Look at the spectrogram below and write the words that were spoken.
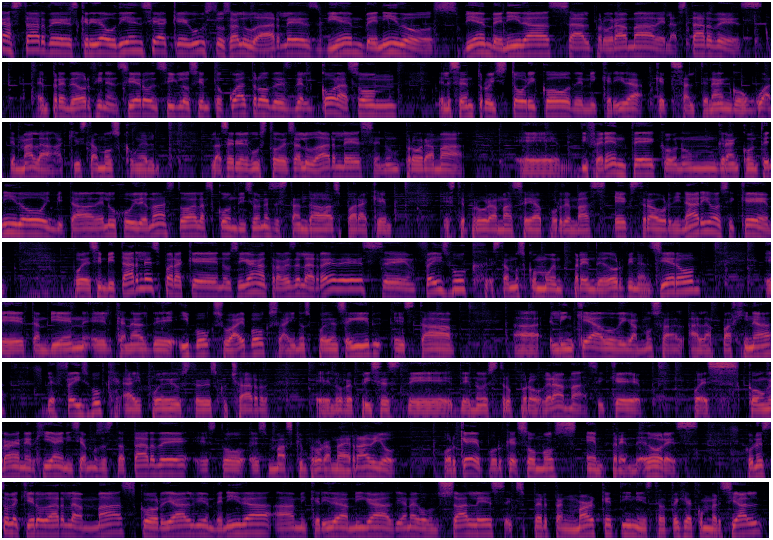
Buenas tardes, querida audiencia, qué gusto saludarles. Bienvenidos, bienvenidas al programa de las tardes. Emprendedor financiero en siglo 104 desde el corazón del centro histórico de mi querida Quetzaltenango, Guatemala. Aquí estamos con el placer y el gusto de saludarles en un programa eh, diferente, con un gran contenido, invitada de lujo y demás. Todas las condiciones están dadas para que este programa sea por demás extraordinario. Así que, pues invitarles para que nos sigan a través de las redes, eh, en Facebook, estamos como Emprendedor Financiero. Eh, también el canal de iBox o iBox, ahí nos pueden seguir. Está uh, linkeado, digamos, a, a, la página de Facebook. Ahí puede usted escuchar eh, los reprises de, de, nuestro programa. Así que, pues, con gran energía iniciamos esta tarde. Esto es más que un programa de radio. ¿Por qué? Porque somos emprendedores. Con esto le quiero dar la más cordial bienvenida a mi querida amiga Adriana González, experta en marketing y estrategia comercial.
